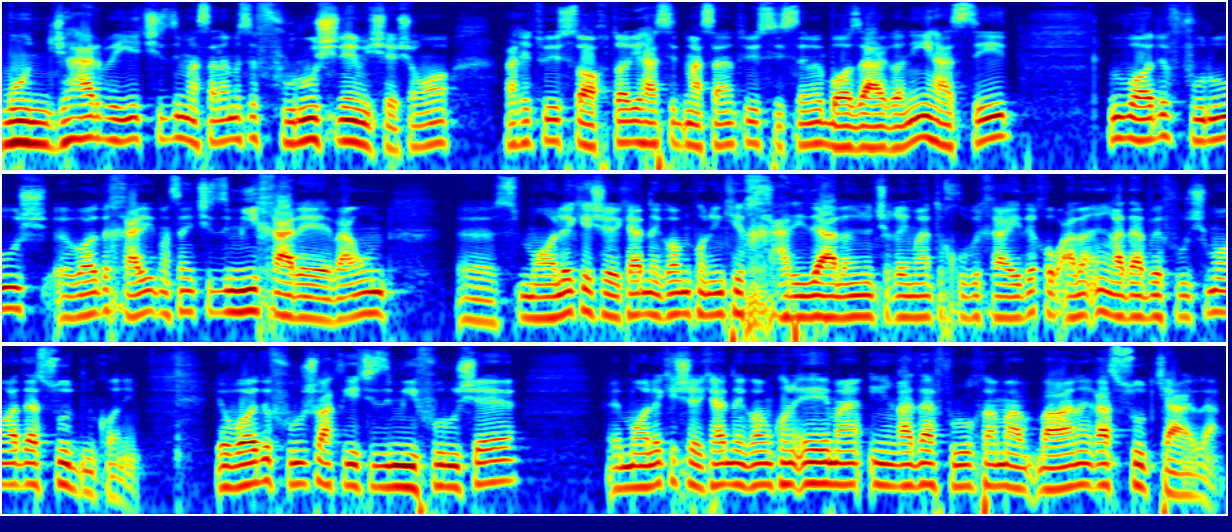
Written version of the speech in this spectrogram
منجر به یه چیزی مثلا مثل فروش نمیشه. شما وقتی توی ساختاری هستید مثلا توی سیستم بازرگانی هستید اون وارد فروش وارد خرید مثلا چیزی می‌خره و اون مالک شرکت نگاه می‌کنه اینکه خریده الان اینو چه قیمت خوبی خریده. خب الان اینقدر بفروشیم ما اینقدر سود می‌کنیم. یا وارد فروش وقتی یه چیزی میفروشه مالک شرکت نگاه می‌کنه ای من اینقدر فروختم و من اینقدر سود کردم.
